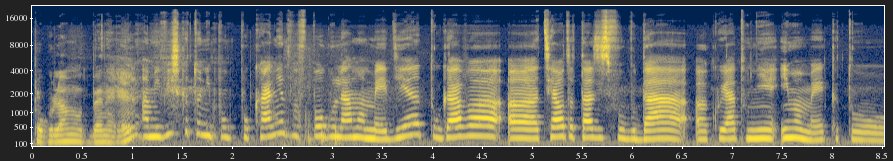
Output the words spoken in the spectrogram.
По-голяма от БНР? Ами виж, като ни по- поканят в по-голяма медия, тогава а, цялата тази свобода, а, която ние имаме като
